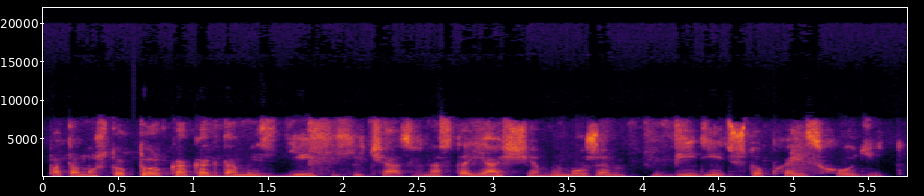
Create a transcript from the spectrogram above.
Потому что только когда мы здесь и сейчас, в настоящем, мы можем видеть, что происходит.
